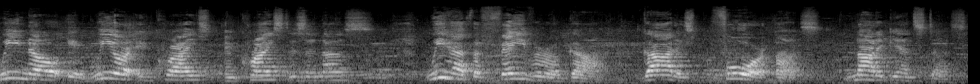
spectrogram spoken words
we know if we are in Christ and Christ is in us, we have the favor of God. God is for us, not against us.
